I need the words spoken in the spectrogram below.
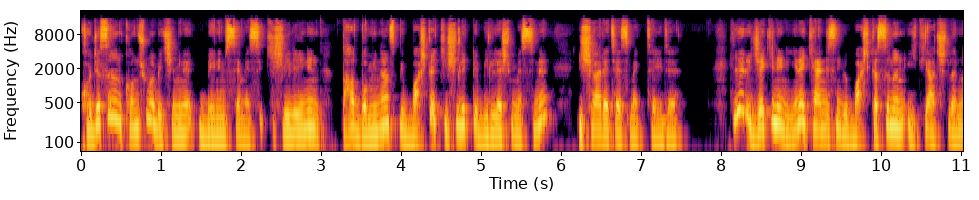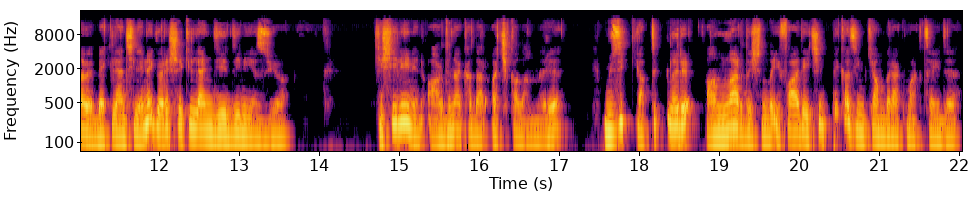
kocasının konuşma biçimini benimsemesi kişiliğinin daha dominant bir başka kişilikle birleşmesine işaret etmekteydi. Hillary Jackie'nin yine kendisini bir başkasının ihtiyaçlarına ve beklentilerine göre şekillendirdiğini yazıyor. Kişiliğinin ardına kadar açık alanları, müzik yaptıkları anlar dışında ifade için pek az imkan bırakmaktaydı.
